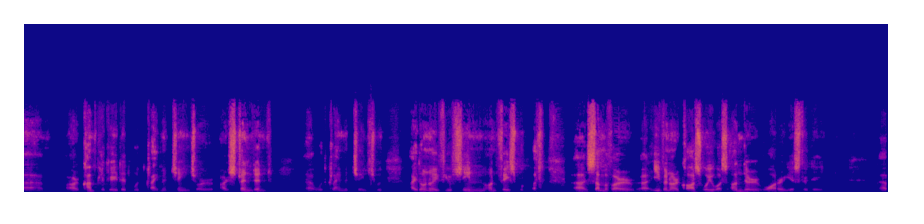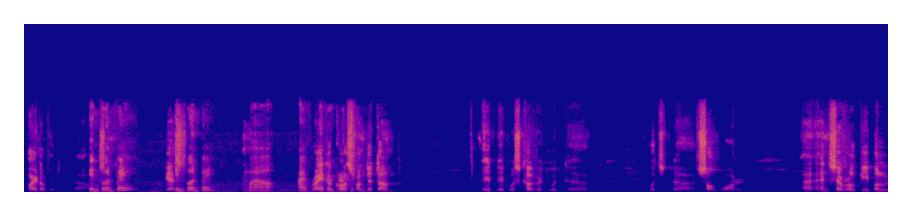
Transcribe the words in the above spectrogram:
uh, are complicated with climate change or are strengthened uh, with climate change. I don't know if you've seen on Facebook, but uh, some of our uh, even our causeway was underwater yesterday. Uh, part of it in Pohnpei. Yes, in Pohnpei. Mm-hmm. Wow, I've right across from the dump. It it was covered with with salt water uh, and several people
